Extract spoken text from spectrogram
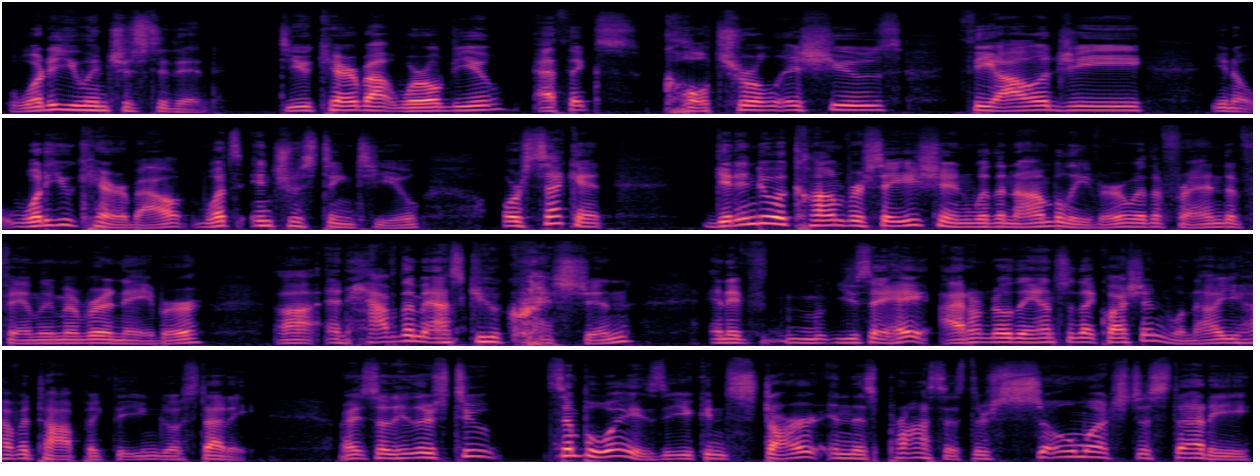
what are you interested in? Do you care about worldview, ethics, cultural issues, theology? You know, what do you care about? What's interesting to you? Or second, get into a conversation with a non-believer, with a friend, a family member, a neighbor, uh, and have them ask you a question. And if you say, "Hey, I don't know the answer to that question," well, now you have a topic that you can go study. Right? So there's two simple ways that you can start in this process. There's so much to study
